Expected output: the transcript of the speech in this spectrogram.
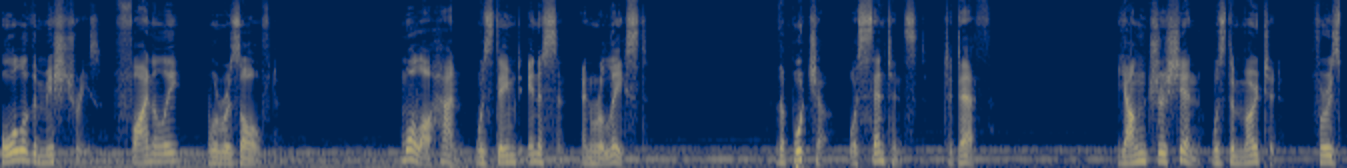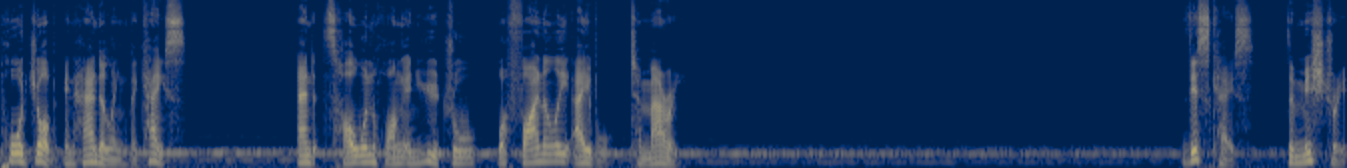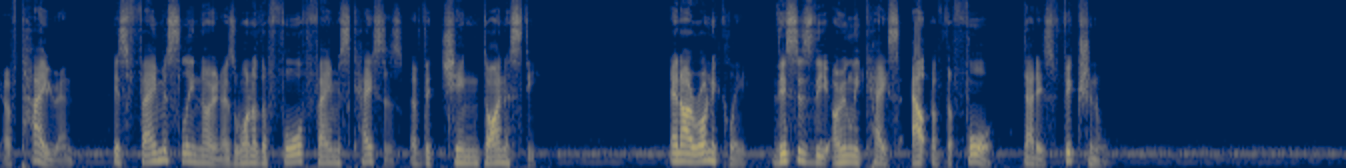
all of the mysteries finally were resolved. Mo Han was deemed innocent and released, the butcher was sentenced to death. Yang Zhixian was demoted for his poor job in handling the case. And Cao Wenhuang and Yu Zhu were finally able to marry. This case, the mystery of Taiyuan, is famously known as one of the four famous cases of the Qing dynasty. And ironically, this is the only case out of the four that is fictional.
